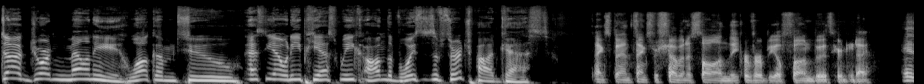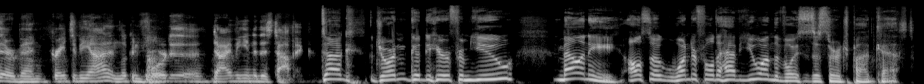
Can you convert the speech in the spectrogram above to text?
Doug, Jordan, Melanie, welcome to SEO and EPS Week on the Voices of Search podcast. Thanks, Ben. Thanks for shoving us all in the proverbial phone booth here today. Hey there, Ben. Great to be on and looking forward to diving into this topic. Doug, Jordan, good to hear from you. Melanie, also wonderful to have you on the Voices of Search podcast.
